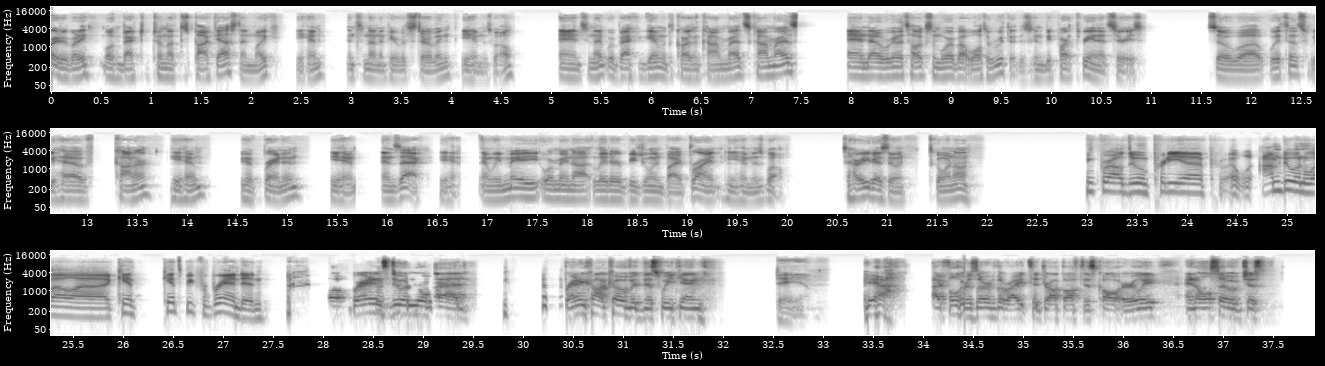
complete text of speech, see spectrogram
All right, everybody. Welcome back to Turn Left This podcast. I'm Mike, he, him. And tonight I'm here with Sterling, he, him as well. And tonight we're back again with the Cars and Comrades, comrades. And uh, we're going to talk some more about Walter Reuther. This is going to be part three in that series. So uh, with us, we have Connor, he, him. We have Brandon, he, him. And Zach, he, him. And we may or may not later be joined by Bryant, he, him as well. So how are you guys doing? What's going on? I think we're all doing pretty. Uh, pr- uh, I'm doing well. Uh, I can't can't speak for Brandon. Oh, Brandon's doing real bad. Brandon caught COVID this weekend. Damn. Yeah. I fully reserve the right to drop off this call early and also just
